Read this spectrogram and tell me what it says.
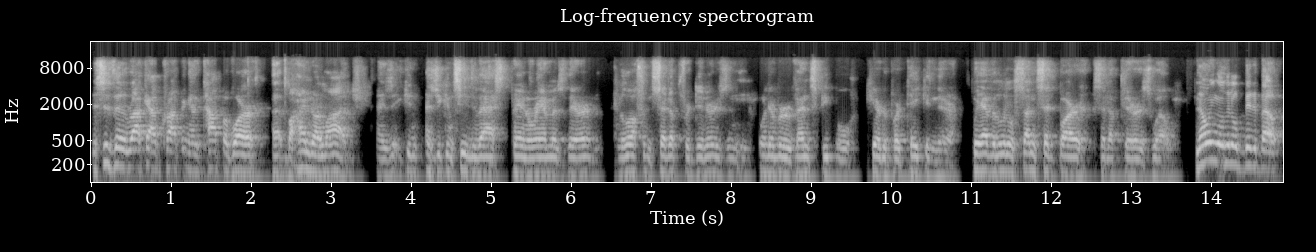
This is the rock outcropping on top of our, uh, behind our lodge. As you can, as you can see, the vast panoramas there. We'll often set up for dinners and whatever events people care to partake in there. We have a little sunset bar set up there as well. Knowing a little bit about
